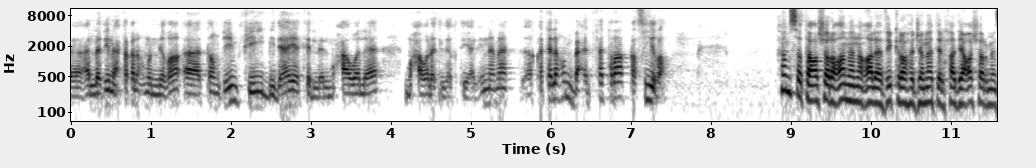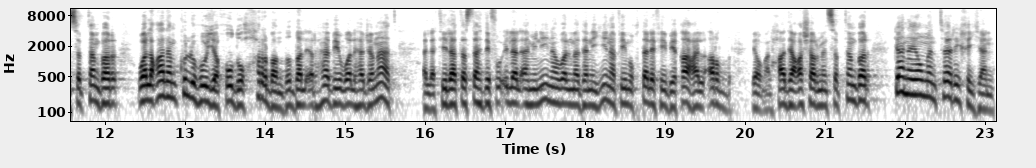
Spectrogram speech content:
الذين اعتقلهم النظام التنظيم في بداية المحاولة محاولة الاغتيال إنما قتلهم بعد فترة قصيرة. خمسة عشر عاما على ذكرى هجمات الحادي عشر من سبتمبر والعالم كله يخوض حربا ضد الإرهاب والهجمات التي لا تستهدف إلا الآمنين والمدنيين في مختلف بقاع الأرض. يوم الحادي عشر من سبتمبر كان يوما تاريخيا.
